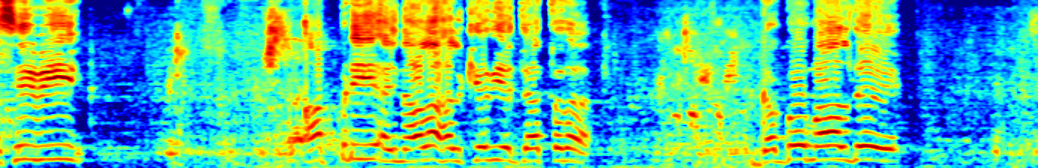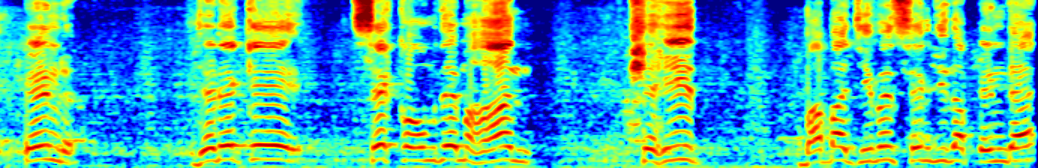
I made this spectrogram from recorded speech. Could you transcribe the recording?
ਅਸੀਂ ਵੀ ਆਪਣੀ ਅਜਨਾਲਾ ਹਲਕੇ ਦੀ ਯਾਤਰਾ ਗੱਗੋਮਾਲ ਦੇ ਪਿੰਡ, ਜਿਹੜੇ ਕਿ ਸਿੱਖ ਕੌਮ ਦੇ ਮਹਾਨ ਸ਼ਹੀਦ ਬਾਬਾ ਜੀਵਨ ਸਿੰਘ ਜੀ ਦਾ ਪਿੰਡ ਹੈ,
